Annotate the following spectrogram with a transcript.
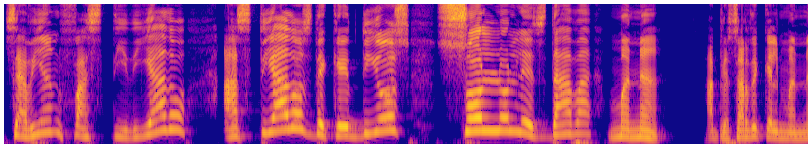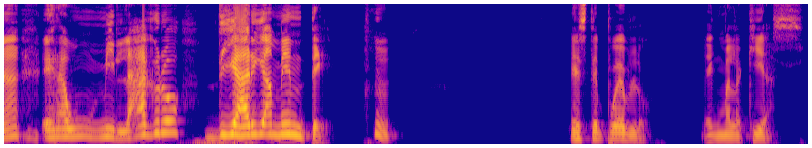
Se habían fastidiado, hastiados de que Dios solo les daba maná, a pesar de que el maná era un milagro diariamente. Este pueblo, en Malaquías,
